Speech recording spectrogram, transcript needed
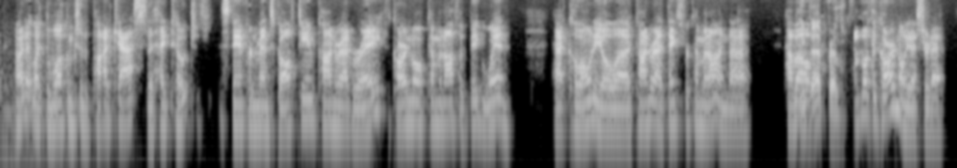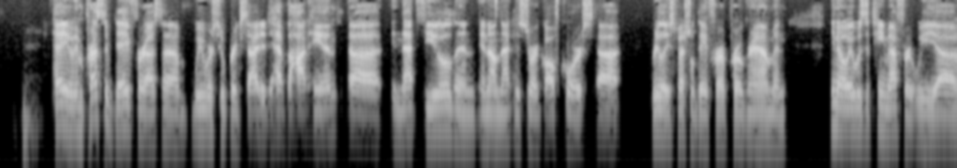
All right, I'd like to welcome to the podcast the head coach of Stanford men's golf team, Conrad Ray. The Cardinal coming off a big win at Colonial. Uh, Conrad, thanks for coming on. Uh, how about you bet, how about the Cardinal yesterday? Hey, impressive day for us. Uh, we were super excited to have the hot hand uh, in that field and, and on that historic golf course. Uh, really a special day for our program. And, you know, it was a team effort. We, uh,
